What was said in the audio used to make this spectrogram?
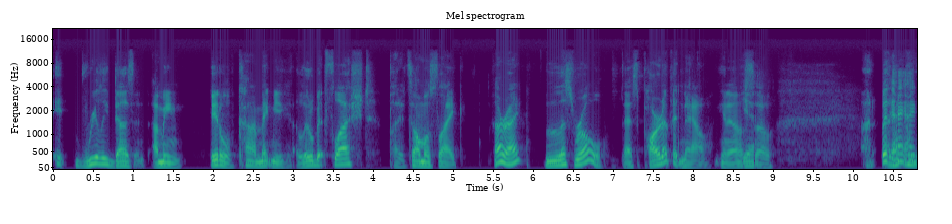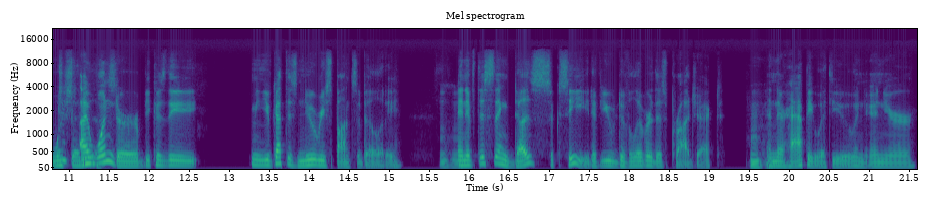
It really doesn't. I mean, it'll kind of make me a little bit flushed, but it's almost like, all right, let's roll. That's part of it now, you know. Yeah. So, I, but don't I, I, just I is. wonder because the I mean you've got this new responsibility Mhm, and if this thing does succeed if you deliver this project mhm. and they're happy with you and, and your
